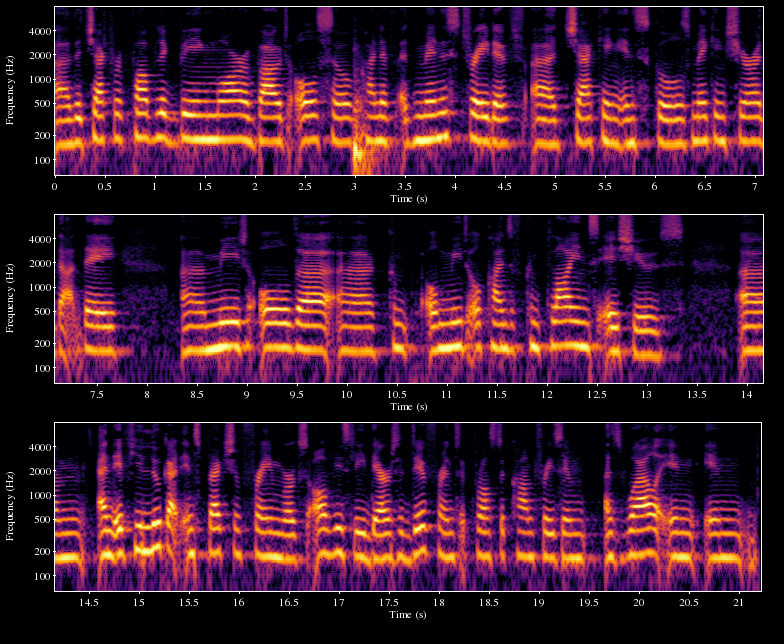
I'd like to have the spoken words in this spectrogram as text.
Uh, the Czech Republic being more about also kind of administrative uh, checking in schools, making sure that they uh, meet all the uh, com- or meet all kinds of compliance issues. Um, and if you look at inspection frameworks, obviously there's a difference across the countries in, as well in, in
